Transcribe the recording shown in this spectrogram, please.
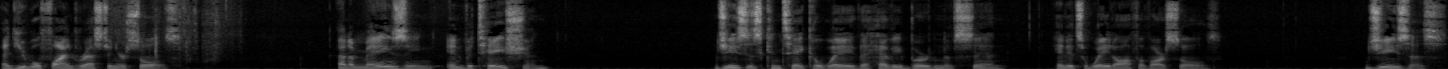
and you will find rest in your souls. An amazing invitation. Jesus can take away the heavy burden of sin and its weight off of our souls. Jesus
